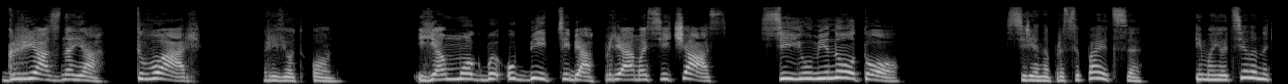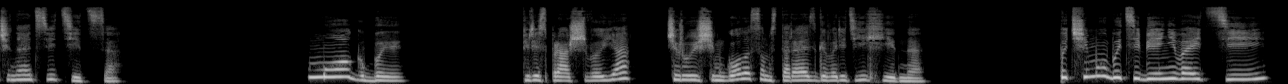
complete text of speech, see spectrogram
грязная тварь!» — ревет он. «Я мог бы убить тебя прямо сейчас, сию минуту!» Сирена просыпается и мое тело начинает светиться. «Мог бы», — переспрашиваю я, чарующим голосом стараясь говорить ехидно. Почему бы тебе не войти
